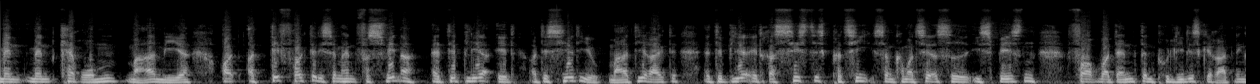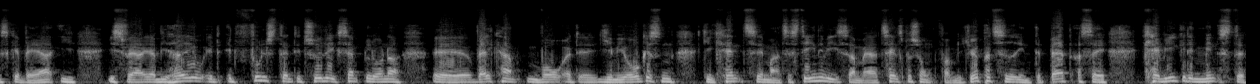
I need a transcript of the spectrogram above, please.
men, men kan rumme meget mere. Og, og det frygter de simpelthen forsvinder, at det bliver et, og det siger de jo meget direkte, at det bliver et racistisk parti, som kommer til at sidde i spidsen for, hvordan den politiske retning skal være i, i Sverige. vi havde jo et, et fuldstændig tydeligt eksempel under øh, valgkampen, hvor at, øh, Jimmy Åkesson gik hen til Martin Stenevi, som er talsperson for Miljøpartiet, i en debat og sagde, kan vi ikke det mindste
